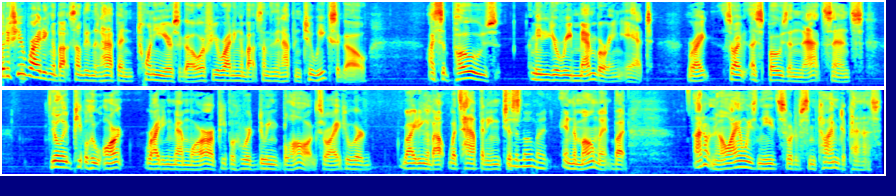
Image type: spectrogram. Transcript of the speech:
But if you're writing about something that happened 20 years ago, or if you're writing about something that happened two weeks ago, I suppose, I mean, you're remembering it, right? So I, I suppose in that sense, the only people who aren't writing memoir are people who are doing blogs, right? Who are writing about what's happening just in the moment. in the moment. But I don't know. I always need sort of some time to pass.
